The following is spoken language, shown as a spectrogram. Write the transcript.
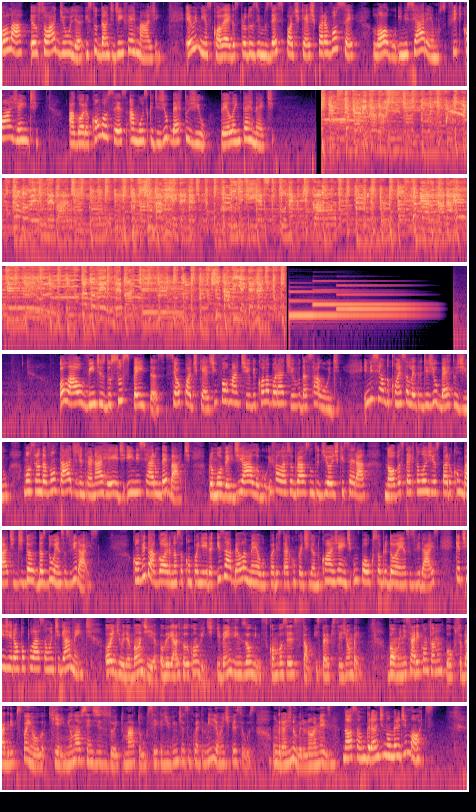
Olá, eu sou a Júlia, estudante de enfermagem. Eu e minhas colegas produzimos esse podcast para você. Logo iniciaremos. Fique com a gente. Agora com vocês a música de Gilberto Gil, pela internet. Ouvintes do Suspeitas, seu podcast informativo e colaborativo da saúde. Iniciando com essa letra de Gilberto Gil, mostrando a vontade de entrar na rede e iniciar um debate, promover diálogo e falar sobre o assunto de hoje que será novas tecnologias para o combate de- das doenças virais. Convido agora nossa companheira Isabela Mello para estar compartilhando com a gente um pouco sobre doenças virais que atingiram a população antigamente. Oi, Júlia, bom dia. Obrigado pelo convite. E bem-vindos, ouvintes. Como vocês estão? Espero que estejam bem. Bom, iniciarei contando um pouco sobre a gripe espanhola, que em 1918 matou cerca de 20 a 50 milhões de pessoas. Um grande número, não é mesmo? Nossa, um grande número de mortes.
